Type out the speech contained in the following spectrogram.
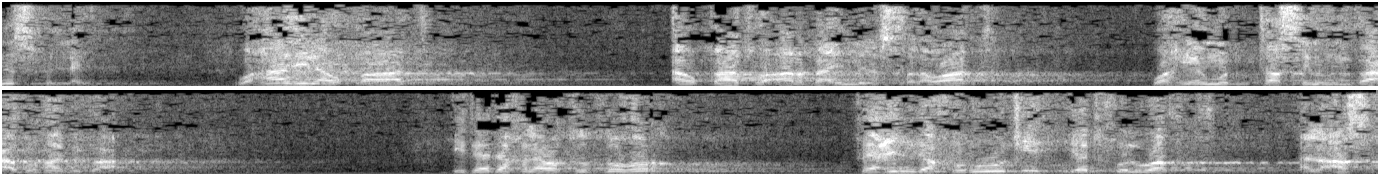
نصف الليل. وهذه الأوقات أوقات أربع من الصلوات وهي متصل بعضها ببعض. إذا دخل وقت الظهر فعند خروجه يدخل وقت العصر.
